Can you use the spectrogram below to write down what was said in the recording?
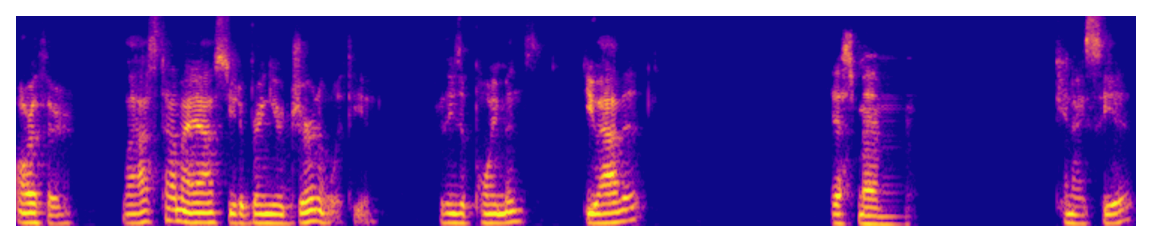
Arthur, last time I asked you to bring your journal with you for these appointments. Do you have it? Yes, ma'am. Can I see it?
